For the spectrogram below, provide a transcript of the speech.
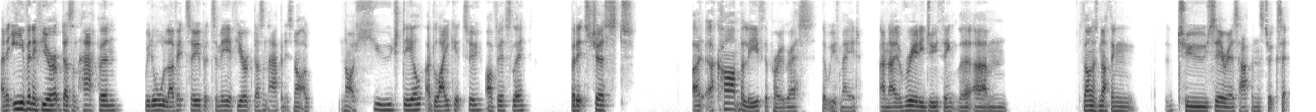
And even if Europe doesn't happen, we'd all love it to. But to me, if Europe doesn't happen, it's not a not a huge deal. I'd like it to, obviously, but it's just I, I can't believe the progress that we've made and I really do think that um, as long as nothing too serious happens to accept,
